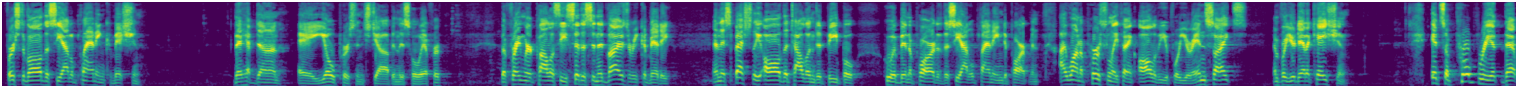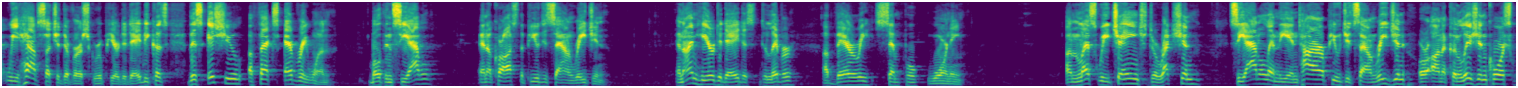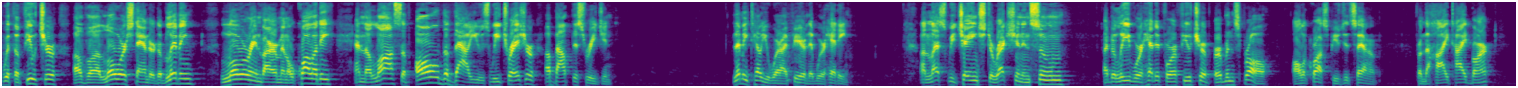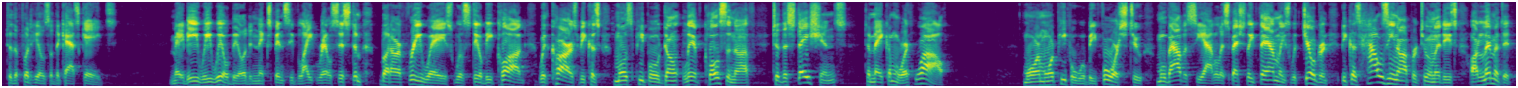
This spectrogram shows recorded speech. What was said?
First of all, the Seattle Planning Commission. They have done a yo person's job in this whole effort the Framework Policy Citizen Advisory Committee, and especially all the talented people who have been a part of the Seattle Planning Department. I want to personally thank all of you for your insights and for your dedication. It's appropriate that we have such a diverse group here today because this issue affects everyone, both in Seattle and across the Puget Sound region. And I'm here today to deliver a very simple warning unless we change direction, Seattle and the entire Puget Sound region are on a collision course with a future of a lower standard of living, lower environmental quality, and the loss of all the values we treasure about this region. Let me tell you where I fear that we're heading. Unless we change direction and soon, I believe we're headed for a future of urban sprawl all across Puget Sound, from the high tide mark to the foothills of the Cascades. Maybe we will build an expensive light rail system, but our freeways will still be clogged with cars because most people don't live close enough to the stations to make them worthwhile. More and more people will be forced to move out of Seattle, especially families with children, because housing opportunities are limited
